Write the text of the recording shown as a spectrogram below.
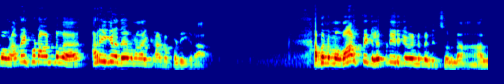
போகிறோம்? அதை கூட ஆண்டவர் அறிகிற தேவனாய் காணப்படுகிறார். அப்ப நம்ம வார்த்தைகள் எப்படி இருக்க வேண்டும் என்று சொன்னால்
